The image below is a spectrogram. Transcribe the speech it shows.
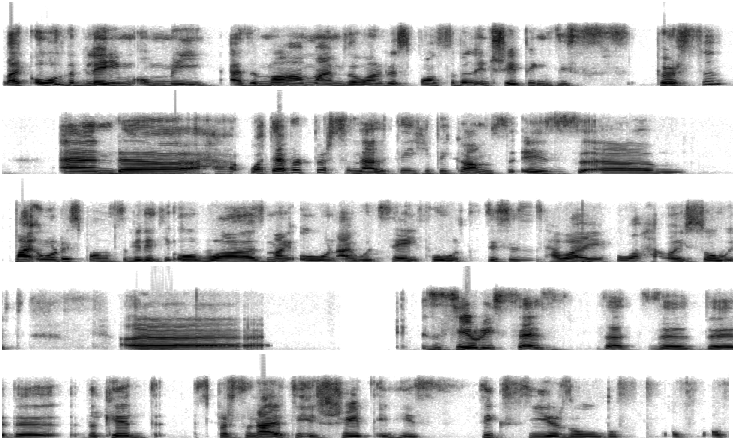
like all the blame on me as a mom. I'm the one responsible in shaping this person and uh, whatever personality he becomes is um, my own responsibility or was my own i would say fault. This is how i how i saw it. Uh, the series says that the, the the the kid's personality is shaped in his six years old of, of, of,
